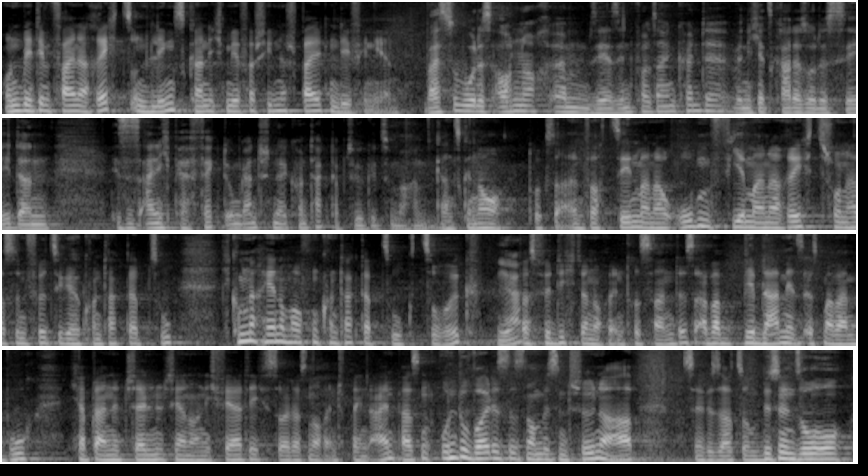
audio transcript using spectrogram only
Und mit dem Pfeil nach rechts und links kann ich mir verschiedene Spalten definieren. Weißt du, wo das auch noch ähm, sehr sinnvoll sein könnte? Wenn ich jetzt gerade so das sehe, dann ist es eigentlich perfekt, um ganz schnell Kontaktabzüge zu machen. Ganz genau. Drückst du einfach zehnmal nach oben, viermal nach rechts, schon hast du einen 40er Kontaktabzug. Ich komme nachher nochmal auf den Kontaktabzug zurück, Ja? was für dich dann noch interessant ist. Aber wir bleiben jetzt erstmal beim Buch. Ich habe deine Challenge ja noch nicht fertig, soll das noch entsprechend einpassen. Und du wolltest es noch ein bisschen schöner haben. Du hast ja gesagt, so ein bisschen so.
